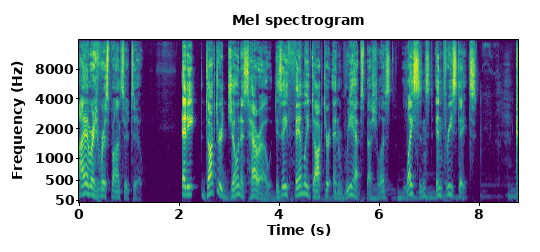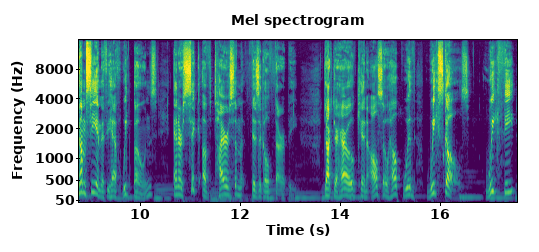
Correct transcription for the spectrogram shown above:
I am ready for a sponsor too. Eddie, Dr. Jonas Harrow is a family doctor and rehab specialist licensed in three states. Come see him if you have weak bones and are sick of tiresome physical therapy. Dr. Harrow can also help with weak skulls, weak feet,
